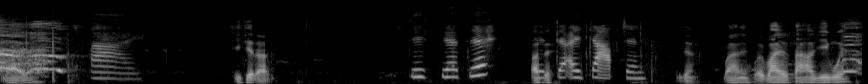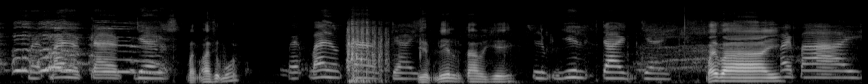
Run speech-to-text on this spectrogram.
này chi thiệt ạ? Chi tiết đấy à đấy chạy chạp trên. Được ba đi. Bảy ba tao gì muối bảy ba tao gì bảy ba số bốn. Mẹ bay được ta dây. Bye bye số 4. Mẹ bay được ta dây. Diệp liên tao là gì? Lụm dây ta dây. Bye bye. Bye bye.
